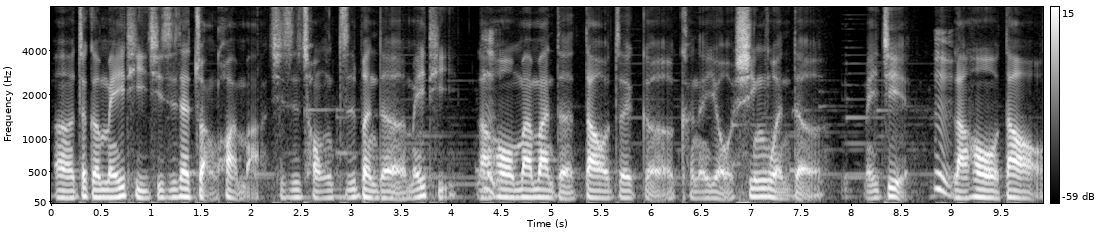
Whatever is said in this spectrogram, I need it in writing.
呃，这个媒体其实在转换嘛，其实从纸本的媒体，然后慢慢的到这个可能有新闻的媒介，嗯，然后到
